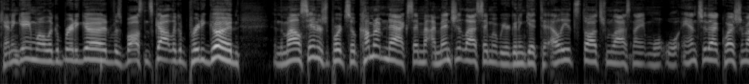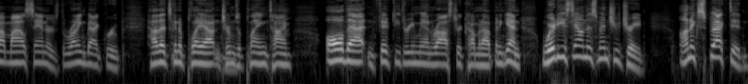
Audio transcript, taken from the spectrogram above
Kenny Gainwell looking pretty good, was Boston Scott looking pretty good, and the Miles Sanders report. So coming up next, I, m- I mentioned last segment we were going to get to Elliot's thoughts from last night, and we'll, we'll answer that question about Miles Sanders, the running back group, how that's going to play out in terms mm-hmm. of playing time, all that, and 53 man roster coming up. And again, where do you stand on this Minshew trade? Unexpected.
